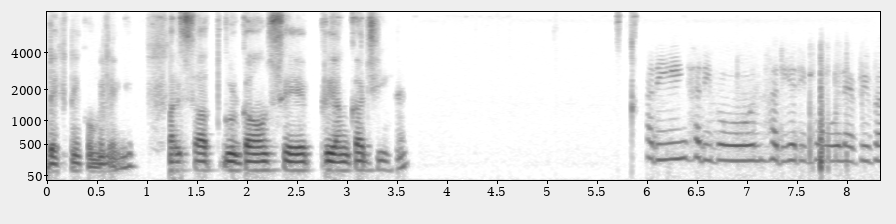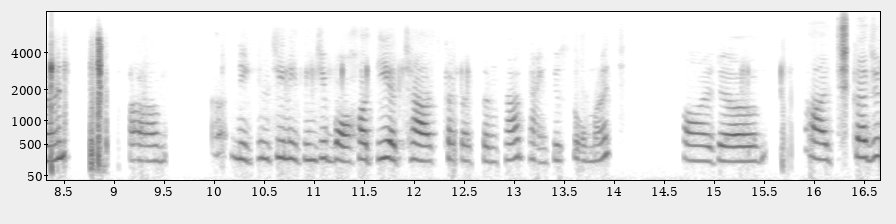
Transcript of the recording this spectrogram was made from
देखने को मिलेंगे। हमारे साथ गुड़गांव से प्रियंका जी हैं। हरी हरी बोल, हरी हरी बोल एवरीवन निखिल जी, नितिन जी, बहुत ही अच्छा आज का सत्संग था. थैंक यू सो मच और आज का जो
